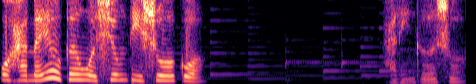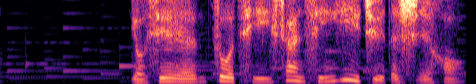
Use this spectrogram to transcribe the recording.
我还没有跟我兄弟说过。海灵格说。有些人做起善行义举的时候，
